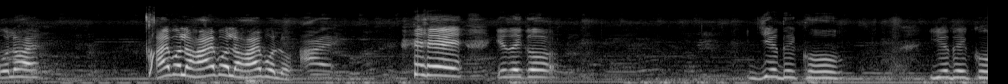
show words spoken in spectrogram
बोलो हाय। हाय बोलो हाय बोलो हाय बोलो। हाय। ये देखो। ये देखो। ये देखो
